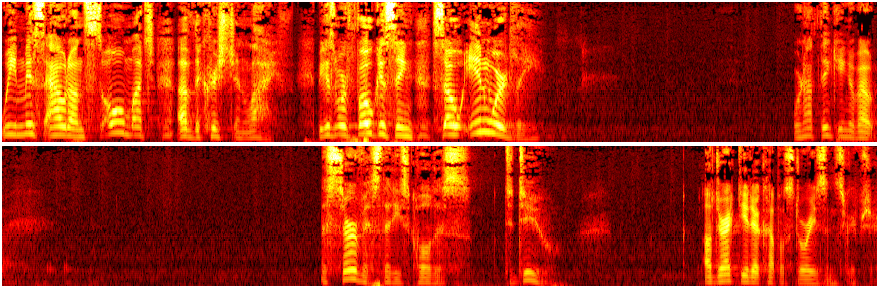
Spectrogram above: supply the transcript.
we miss out on so much of the Christian life because we're focusing so inwardly. We're not thinking about the service that he's called us to do. I'll direct you to a couple stories in scripture.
